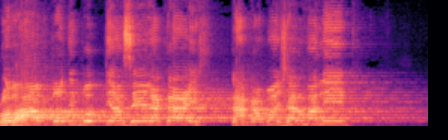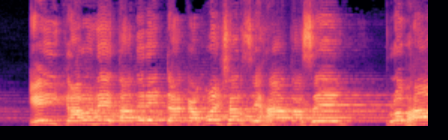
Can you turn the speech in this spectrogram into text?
প্রভাব প্রতিপত্তি আছে এলাকায়, টাকা পয়সার মালিক। এই কারণে তাদের এই টাকা পয়সার যে হাত আছে, প্রভাব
